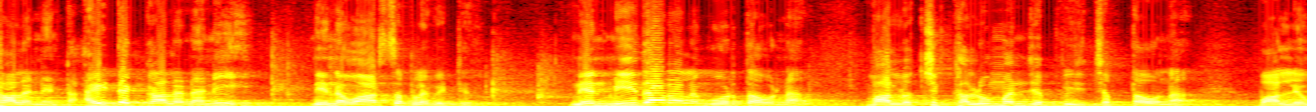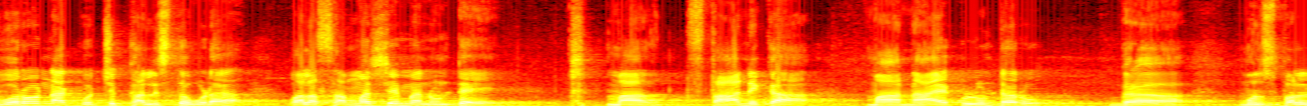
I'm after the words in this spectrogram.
కాలనీ అంట. హైటెక్ కాలనీ అని నిన్న వాట్సాప్లో పెట్టారు. నేను మీ దారాలను కోరుతా ఉన్నా వాళ్ళు వచ్చి కలుమని చెప్పి చెప్తా ఉన్నా వాళ్ళు ఎవరో నాకు వచ్చి కలిస్తే కూడా వాళ్ళ సమస్య ఏమైనా ఉంటే మా స్థానిక మా నాయకులు ఉంటారు. మున్సిపల్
